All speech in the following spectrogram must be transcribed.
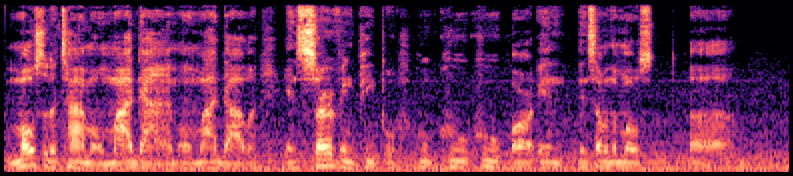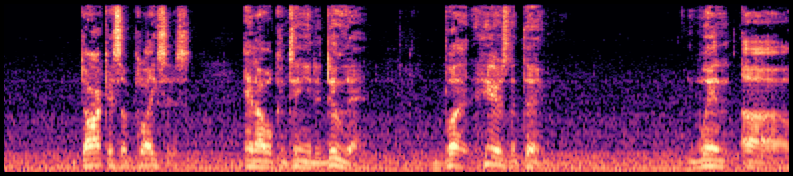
most of the time on my dime, on my dollar, and serving people who who who are in in some of the most uh, darkest of places, and I will continue to do that. But here's the thing: when uh,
